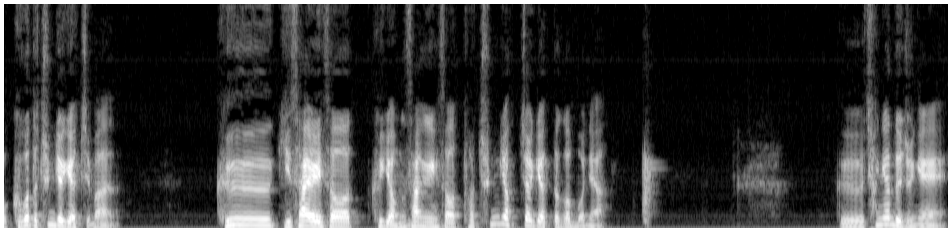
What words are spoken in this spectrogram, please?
뭐 그것도 충격이었지만 그 기사에서 그 영상에서 더 충격적이었던 건 뭐냐? 그 청년들 중에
